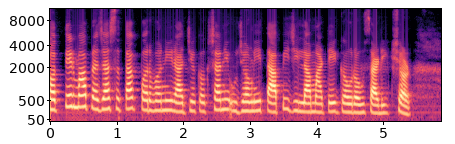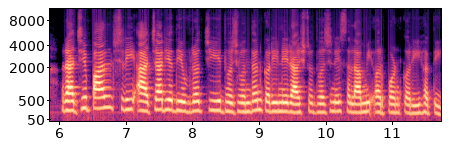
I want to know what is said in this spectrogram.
છોતેરમાં પ્રજાસત્તાક પર્વની રાજ્યકક્ષાની ઉજવણી તાપી જિલ્લા માટે ગૌરવશાળી ક્ષણ. રાજ્યપાલ શ્રી આચાર્ય દેવવ્રતજીએ ધ્વજવંદન કરીને રાષ્ટ્રધ્વજને સલામી અર્પણ કરી હતી.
